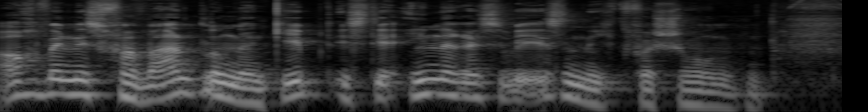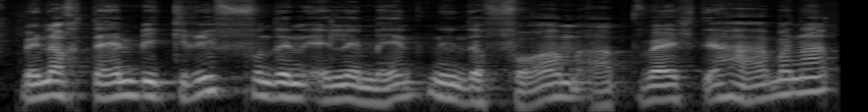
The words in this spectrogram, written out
Auch wenn es Verwandlungen gibt, ist ihr inneres Wesen nicht verschwunden. Wenn auch dein Begriff von den Elementen in der Form abweicht, Erhabener,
